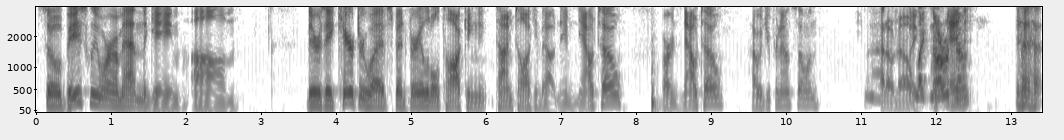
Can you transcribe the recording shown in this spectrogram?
so basically, where I'm at in the game, um, there's a character who I've spent very little talking time talking about named Naoto, or Naoto. How would you pronounce that one? I don't know. Like it's Naruto? N-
